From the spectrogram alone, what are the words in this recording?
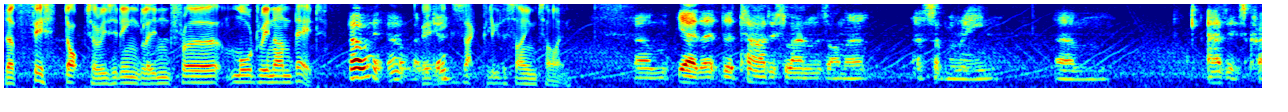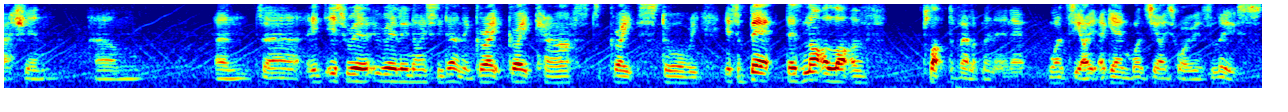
the Fifth Doctor is in England for Mawdryn Undead. Oh, right. Oh, there we At go. exactly the same time. Um, yeah, the, the TARDIS lands on a, a submarine um, as it's crashing. Um, and uh, it, it's really, really nicely done. A great, great cast, great story. It's a bit. There's not a lot of plot development in it. Once the again, once the Ice Warrior is loose,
